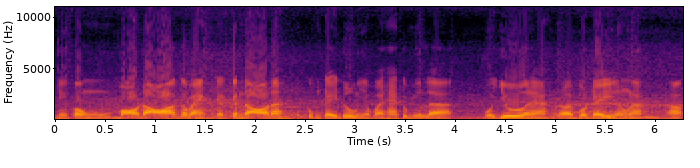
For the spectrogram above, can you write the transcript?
những con bọ đỏ các bạn, cái cánh đỏ đó cũng trị luôn nha bạn ha. Cũng như là bộ dưa nè, rồi bộ trĩ luôn nè. Đó.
